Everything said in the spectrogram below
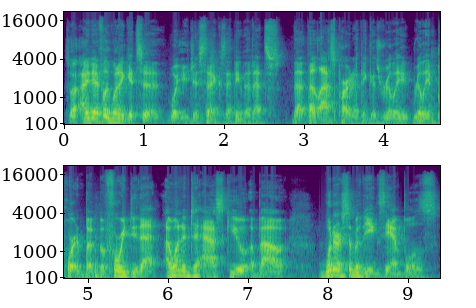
So I definitely want to get to what you just said because I think that that's that that last part I think is really really important. But before we do that, I wanted to ask you about what are some of the examples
